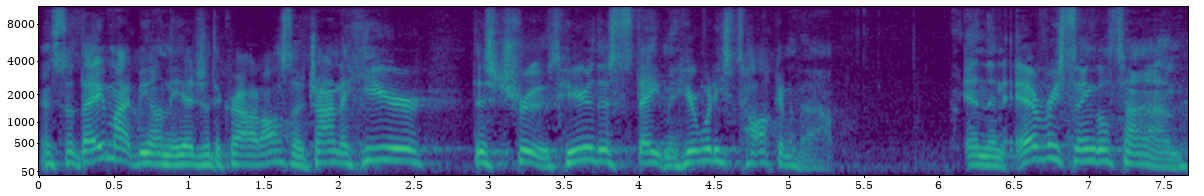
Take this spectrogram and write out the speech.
And so they might be on the edge of the crowd also, trying to hear this truth, hear this statement, hear what he's talking about. And then every single time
